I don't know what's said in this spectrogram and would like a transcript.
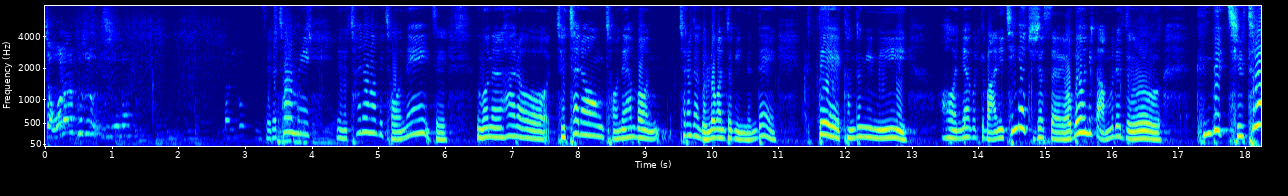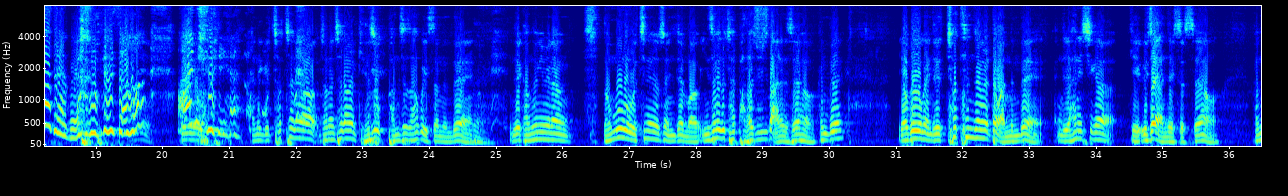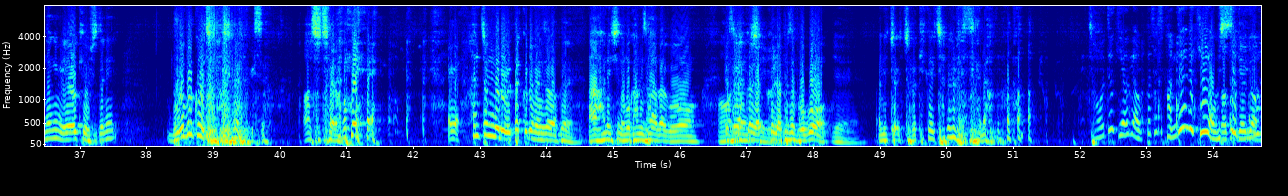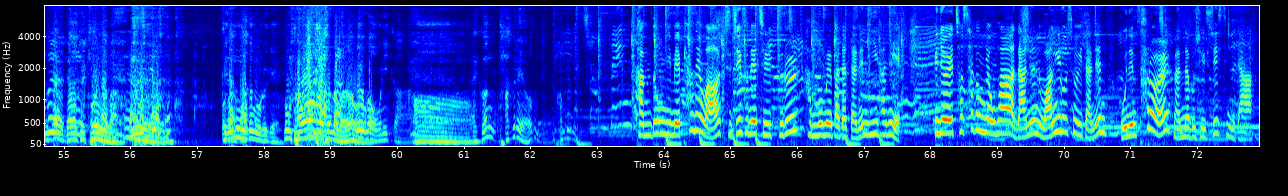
자 원하는 포즈 있으신가요? 제가 처음에 이제 촬영하기 전에 이제 응원을 하러 제 촬영 전에 한번 촬영장 놀러 간 적이 있는데 그때 감독님이 어, 언니하고 이렇게 많이 챙겨주셨어요. 여배우니까 아무래도 근데 질투를 하더라고요. 그래서 아니 말이야. 아니 그 첫 촬영 저는 촬영을 계속 밤새서 하고 있었는데 네. 이제 감독님이랑 너무 친해져서 이제 막 인사해도 잘 받아주지도 않으세요. 근데 여배우가 이제 첫 현장을 딱 왔는데 이제 한희 씨가 이렇게 의자에 앉아 있었어요. 감독님이 이렇게 오시더니 무릎을 꿇더라고요 여기서. 아 진짜요? 그러니까 한쪽 무릎을 딱 꿇으면서 네. 아 한희 씨 너무 감사하다고. 아, 그래서 한희 그걸, 씨. 그걸 옆에서 보고 예. 아니 저 저렇게까지 차별을 했어요. 저도 기억이 없고 사실 감독님도 기억이 없으시죠. 저도 기억이 없는데 내가 그렇게 했나 봐. 네. 그냥 너무- 나도 모르게 너무 당황하셨나봐요. 배우가 오니까 아. 네, 그건 다 그래요 근데 감독님의 편애와 주지훈의 질투를 한 몸에 받았다는 이한이. 그녀의 첫 사극 영화 나는 왕이로소이다는 오는 8월 만나보실 수 있습니다.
